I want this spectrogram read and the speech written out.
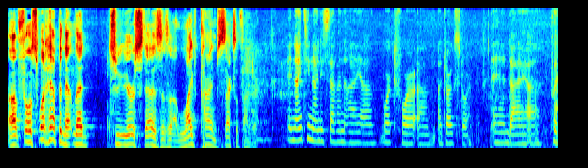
Uh, Phyllis, what happened that led to your status as a lifetime sex offender? In 1997, I uh, worked for um, a drugstore and I uh, put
